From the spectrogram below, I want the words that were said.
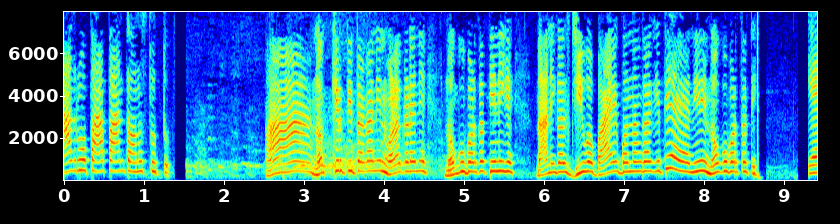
ಆದ್ರೂ ಪಾಪ ಅಂತ ಅನಿಸ್ತಿತ್ತು. ಹಾ ನಕ್ಕಿರ್ತಿದ್ದಾಗ ನೀನ್ ಒಳಗಡೆನೆ. ನಗು ಬರ್ತತಿ ನಿನಗೆ. ನಾನೀಗ ಜೀವ ಬಾಯಿಗೆ ಬಂದಂಗಾಗೈತಿ, ನೀ ನಗು ಬರ್ತತಿ. ಏ,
